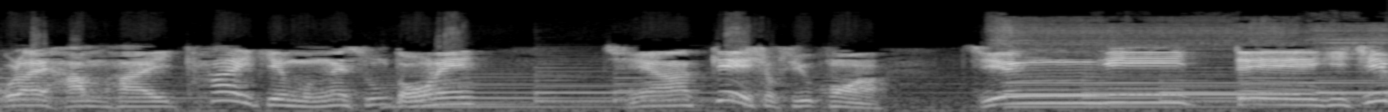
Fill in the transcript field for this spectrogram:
过来陷害太极门的师徒呢？请继续收看《正义第二集》。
